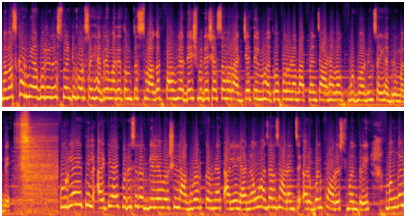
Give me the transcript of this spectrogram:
नमस्कार मी अबोली न्यूज ट्वेंटी फोर सह्याद्रीमध्ये तुमचं स्वागत. पाहूया देश विदेशासह राज्यातील महत्त्वपूर्ण बातम्यांचा आढावा गुड मॉर्निंग सह्याद्रीमध्ये. कुर्ला येथील आयटीआय परिसरात गेल्या वर्षी लागवड करण्यात आलेल्या नऊ हजार झाडांचे अर्बन फॉरेस्ट मंत्री मंगल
